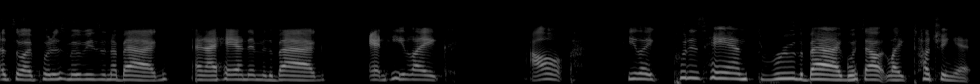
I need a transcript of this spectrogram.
And so I put his movies in a bag and I hand him the bag and he like I don't he like put his hand through the bag without like touching it.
